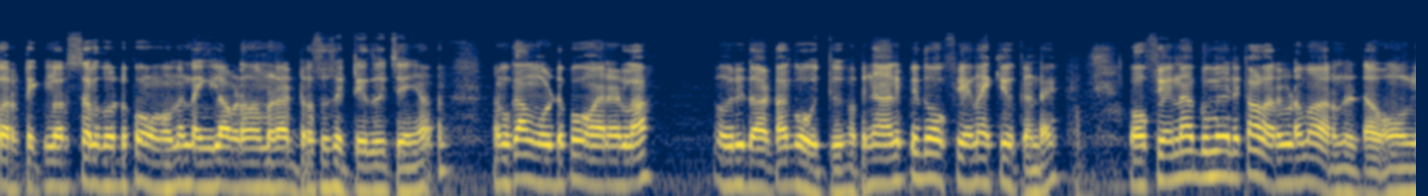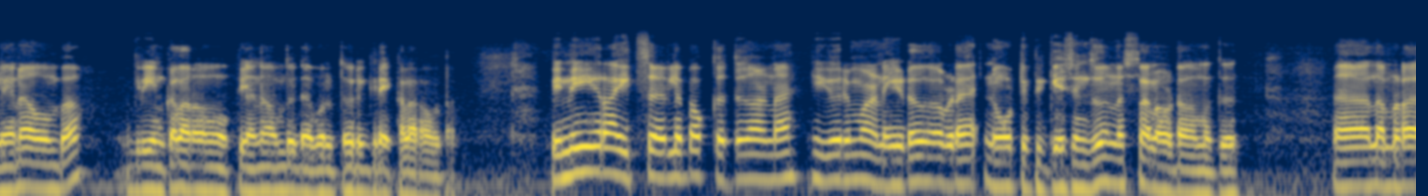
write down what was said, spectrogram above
പർട്ടിക്കുലർ സ്ഥലത്തോട്ട് പോകണമെന്നുണ്ടെങ്കിൽ അവിടെ നമ്മുടെ അഡ്രസ്സ് സെറ്റ് ചെയ്ത് വെച്ച് കഴിഞ്ഞാൽ നമുക്ക് അങ്ങോട്ട് പോകാനുള്ള ഒരു ഇതാട്ടാ ഗോ ടു അപ്പം ഞാനിപ്പോൾ ഇത് ഓഫ്ലൈൻ ആക്കി വെക്കണ്ടേ. ഓഫ്ലൈൻ ആക്കുമ്പോൾ ഇതിന്റെ കളർ ഇവിടെ മാറുന്നു കേട്ടോ ഓൺലൈൻ ആകുമ്പോൾ ഗ്രീൻ കളർ ആവും ഓഫ്ലൈൻ ആകുമ്പോൾ ഇതേപോലത്തെ ഒരു ഗ്രേ കളർ ആവും പിന്നെ ഈ റൈറ്റ് സൈഡിൽ പൊക്കത്ത് കാണുന്ന ഈ ഒരു മണിയുടെ അവിടെ നോട്ടിഫിക്കേഷൻസ് വന്ന സ്ഥലം കേട്ടോ നമുക്ക്. നമ്മുടെ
